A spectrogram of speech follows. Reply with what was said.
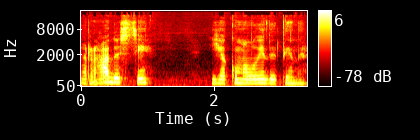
Радості, як у малої дитини.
